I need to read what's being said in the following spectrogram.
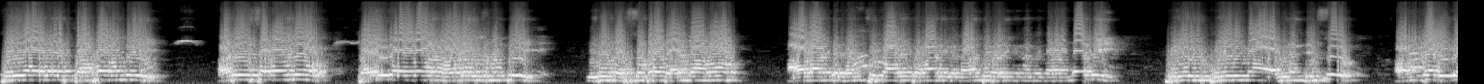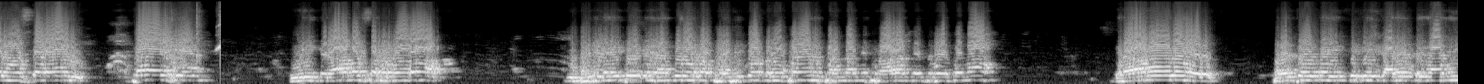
చేయాలనే తప్ప ఉంది. అదే సమయంలో పైకి ఆలోచన ఉంది ఇది ఒక శుభ పరిణామం అలాంటి మంచి కార్యక్రమానికి నాంది కలిగిన అందరినీ పేరు పేరుగా అభినందిస్తూ అందరికీ నమస్కారాలు. ఈ గ్రామ సభ ద్వారా ఇప్పటికైతే మీరందరూ ఒక పది కోట్ల రూపాయల పనులన్నీ ప్రారంభించబోతున్నాం. గ్రామంలో ప్రతి ఒక్క ఇంటికి కరెంటు కానీ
